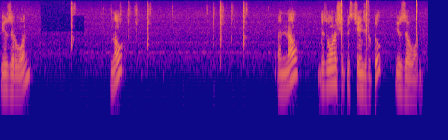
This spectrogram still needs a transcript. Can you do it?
user 1 now and now this ownership is changed to user 1 and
